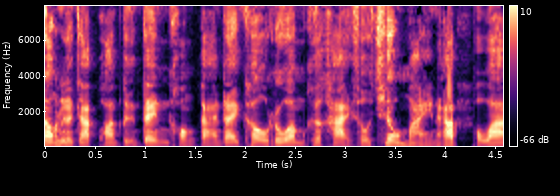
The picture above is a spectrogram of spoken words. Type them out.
นอกเหนือจากความตื่นเต้นของการได้เข้าร่วมเครือข่ายโซเชียลใหม่นะครับ เพราะว่า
